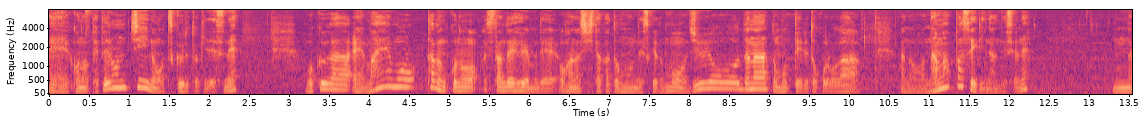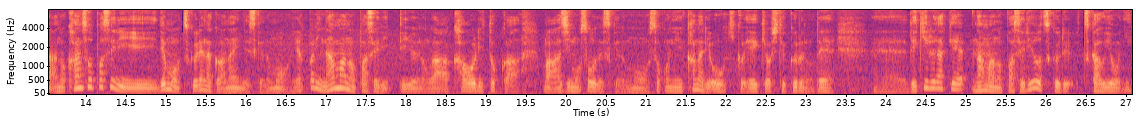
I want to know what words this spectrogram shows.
えー、このペペロンチーノを作る時ですね僕が、え前も多分このスタンド FM でお話ししたかと思うんですけども重要だなと思っているところがあの生パセリなんですよね。んあの乾燥パセリでも作れなくはないんですけどもやっぱり生のパセリっていうのが香りとか、まあ、味もそうですけどもそこにかなり大きく影響してくるので、えー、できるだけ生のパセリを作る使うように、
